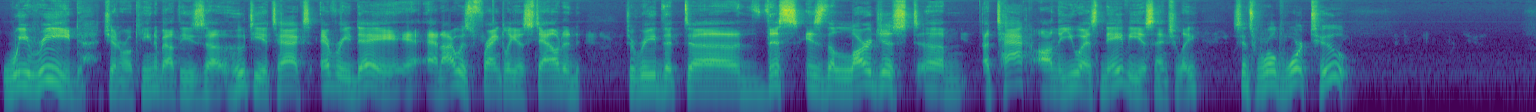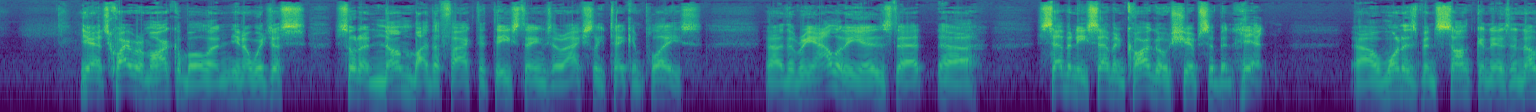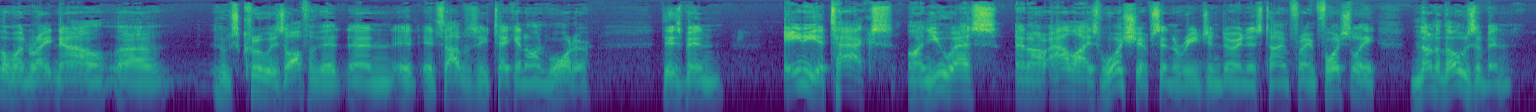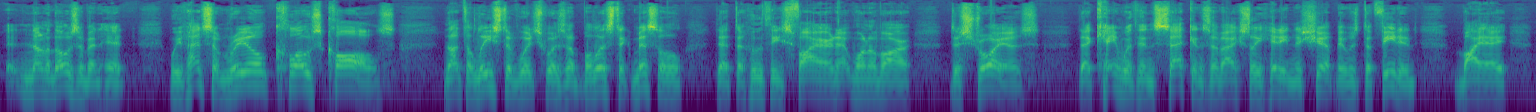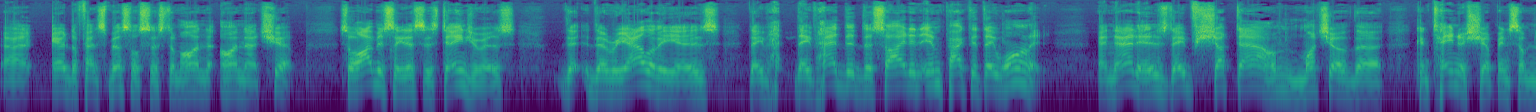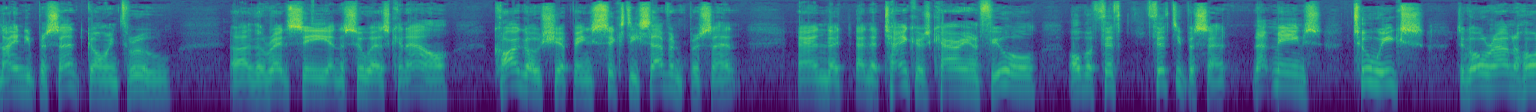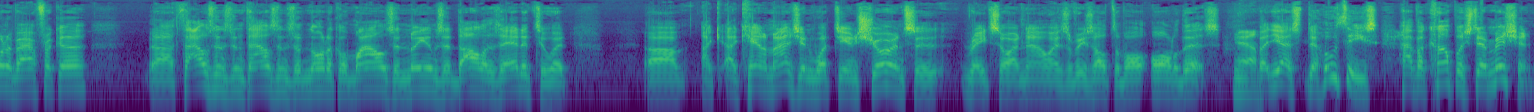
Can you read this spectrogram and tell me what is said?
We read, General Keane, about these uh, Houthi attacks every day, and I was frankly astounded to read that uh, this is the largest um, attack on the U.S. Navy, essentially, since World War II. Yeah, it's quite remarkable. And, you know, we're just sort of numb by the fact that these things are actually taking place. Uh, the reality is that uh, 77 cargo ships have been hit. Uh, one has been sunk, and there's another one right now uh, whose crew is off of it, and it, it's obviously taken on water. There's been 80 attacks on U.S. and our allies' warships in the region during this time frame. Fortunately, none of those have been none of those have been hit. We've had some real close calls, not the least of which was a ballistic missile that the Houthis fired at one of our destroyers that came within seconds of actually hitting the ship. It was defeated by a uh, air defense missile system on on that ship. So obviously this is dangerous. The, the reality is they've they've had the decided impact that they wanted, and that is they've shut down much of the container shipping, some 90% going through uh, the Red Sea and the Suez Canal, cargo shipping 67% and the, and the tankers carrying fuel over 50 percent. That means two weeks to go around the Horn of Africa, uh, thousands and thousands of nautical miles, and millions of dollars added to it. Uh, I, I, can't imagine what the insurance uh, rates are now as a result of all, all of this. Yeah. But yes, the Houthis have accomplished their mission.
